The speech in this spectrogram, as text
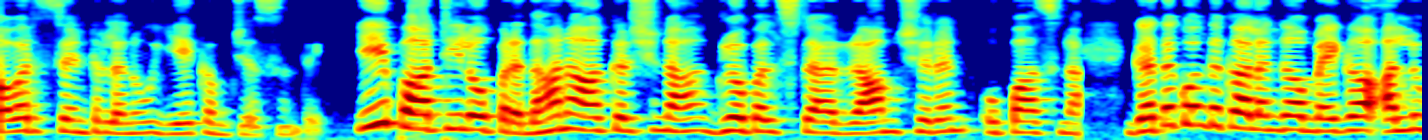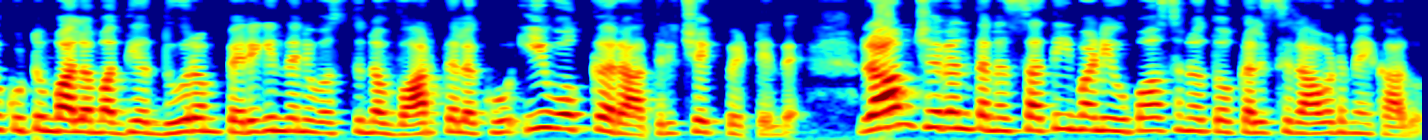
పవర్ సెంటర్లను ఏకం చేసింది. ఈ పార్టీలో ప్రధాన ఆకర్షణ గ్లోబల్ స్టార్ రామ్ చరణ్ ఉపాసన. గత కొంతకాలంగా మెగా అల్లు కుటుంబాల మధ్య దూరం పెరిగిందని వస్తున్న వార్తలకు ఈ ఒక్క రాత్రి చెక్ పెట్టింది. రామ్ చరణ్ తన సతీమణి ఉపాసనతో కలిసి రావడమే కాదు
